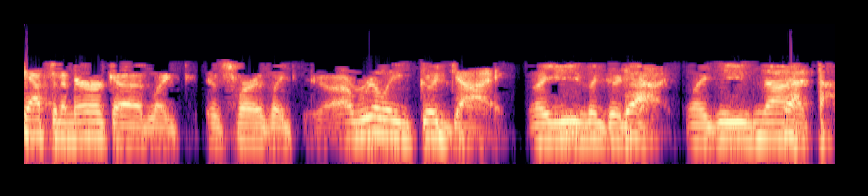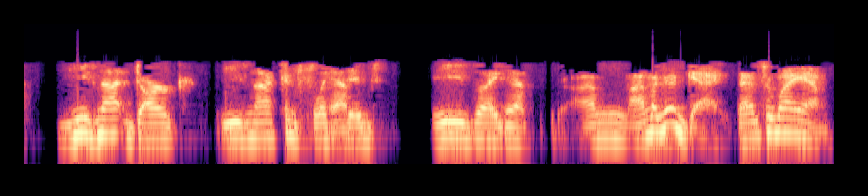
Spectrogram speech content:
Captain America, like as far as like a really good guy, like he's a good Yeah. guy, like he's not Yeah. he's not dark, he's not conflicted, he's like. I'm I'm a good guy, that's who I am,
